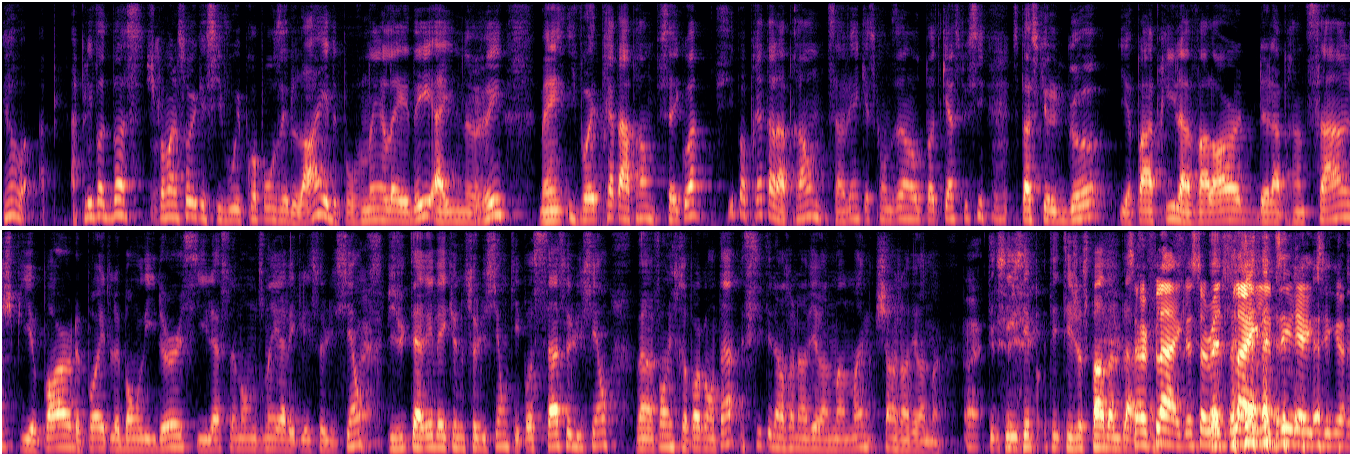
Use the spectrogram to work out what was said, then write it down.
yo, appelez votre boss. Je suis pas mal sûr que si vous lui proposez de l'aide pour venir l'aider à innover, ben, il va être prêt à apprendre. Puis, vous savez quoi? S'il n'est pas prêt à l'apprendre, ça revient à ce qu'on disait dans l'autre podcast aussi. Mm-hmm. C'est parce que le gars, il n'a pas appris la valeur de l'apprentissage, puis il a peur de ne pas être le bon leader s'il laisse le monde venir avec les solutions. Puis, vu que tu arrives avec une solution qui n'est pas sa solution, ben, en fond, il ne sera pas content. Si tu es dans un environnement de même, change d'environnement. Ouais, t'es, juste pas dans le place. C'est un flag, c'est un red flag, direct.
